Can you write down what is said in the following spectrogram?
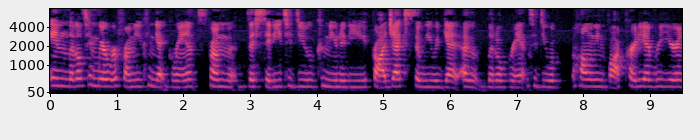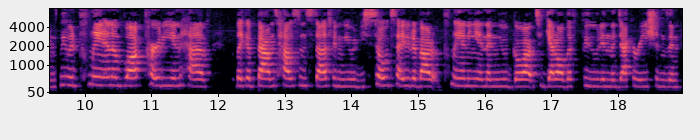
in Littleton where we're from. You can get grants from the city to do community projects. So we would get a little grant to do a Halloween block party every year and we would plan a block party and have like a bounce house and stuff and we would be so excited about planning it and then we would go out to get all the food and the decorations and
